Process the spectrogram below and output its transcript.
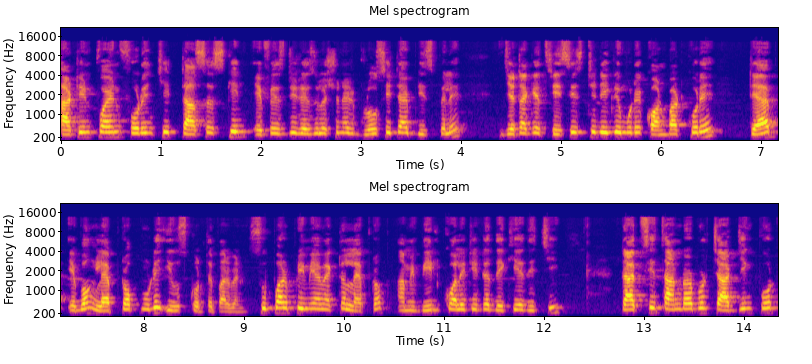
thirteen point four inch touch screen FSD রেজুলেশনের গ্লোসি টাইপ ডিসপ্লে যেটাকে থ্রি সিক্সটি ডিগ্রি মোডে কনভার্ট করে ট্যাব এবং ল্যাপটপ মোডে ইউজ করতে পারবেন। সুপার প্রিমিয়াম একটা ল্যাপটপ আমি বিল্ড কোয়ালিটিটা দেখিয়ে দিচ্ছি। Type C Thunderbolt charging port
